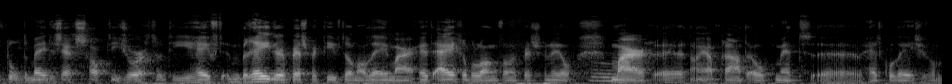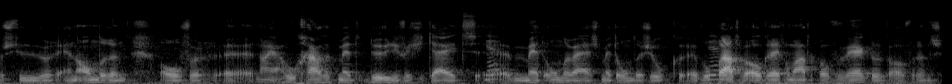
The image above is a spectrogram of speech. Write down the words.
bedoel, de medezeggenschap die zorgt, die heeft een breder perspectief dan alleen maar het eigen belang van het personeel. Mm. Maar uh, nou ja, praat ook met uh, het college van bestuur en anderen over uh, nou ja, hoe gaat het met de universiteit, met onderwijs, met onderzoek. we praten we ook regelmatig over werkdruk overigens.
